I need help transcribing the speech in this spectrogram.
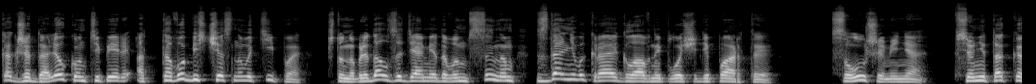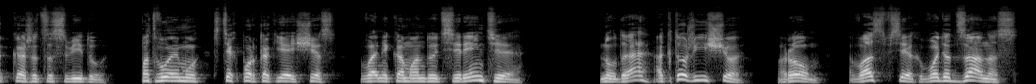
Как же далек он теперь от того бесчестного типа, что наблюдал за Диомедовым сыном с дальнего края главной площади парты. «Слушай меня, все не так, как кажется с виду. По-твоему, с тех пор, как я исчез, вами командует Сирентия?» «Ну да, а кто же еще? Ром, вас всех водят за нос!»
